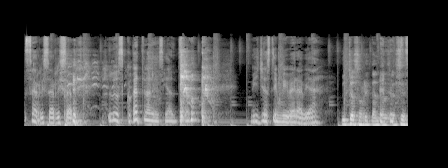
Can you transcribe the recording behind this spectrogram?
Sorry, sorry, sorry. Los cuatro decían. Ni Justin Bieber había. Dicho sorry tantas veces.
